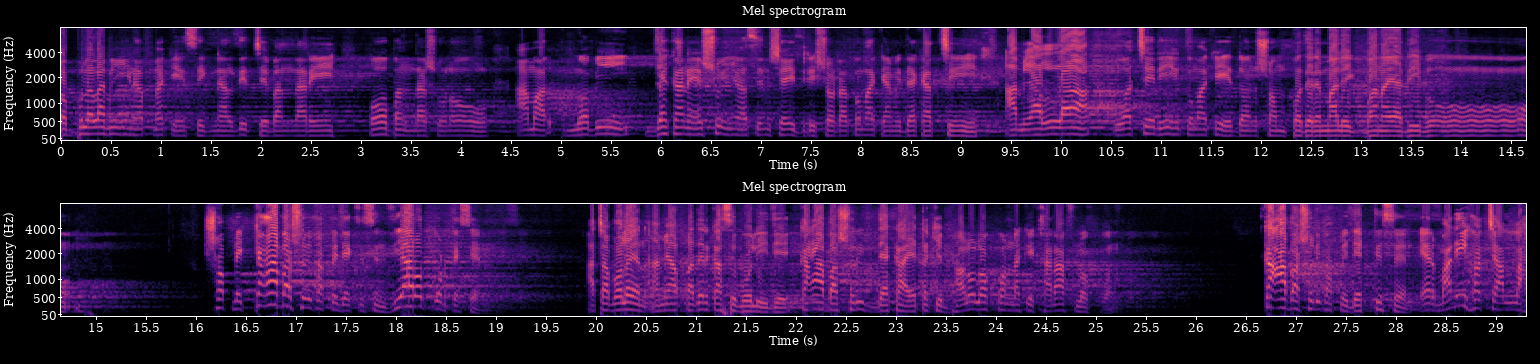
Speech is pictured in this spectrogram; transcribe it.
রব্বুল আলামিন আপনাকে সিগন্যাল দিচ্ছে, বান্দারে, ও বান্দা শোনো, আমার নবী যেখানে শুয়ে আছেন সেই দৃশ্যটা তোমাকে আমি দেখাচ্ছি। আমি আল্লাহ ওয়াচেরি তোমাকে ধন সম্পদের মালিক বানায়া দিব। স্বপ্নে কাবা শরীফ আপনি দেখতেছেন জিয়ারত করতেছেন। আচ্ছা বলেন আমি আপনাদের কাছে বলি যে কাবা শরীফ দেখা এটা কি ভালো লক্ষণ নাকি খারাপ লক্ষণ? কাবা শরীফ আপনি দেখতেছেন এর মানেই হচ্ছে আল্লাহ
